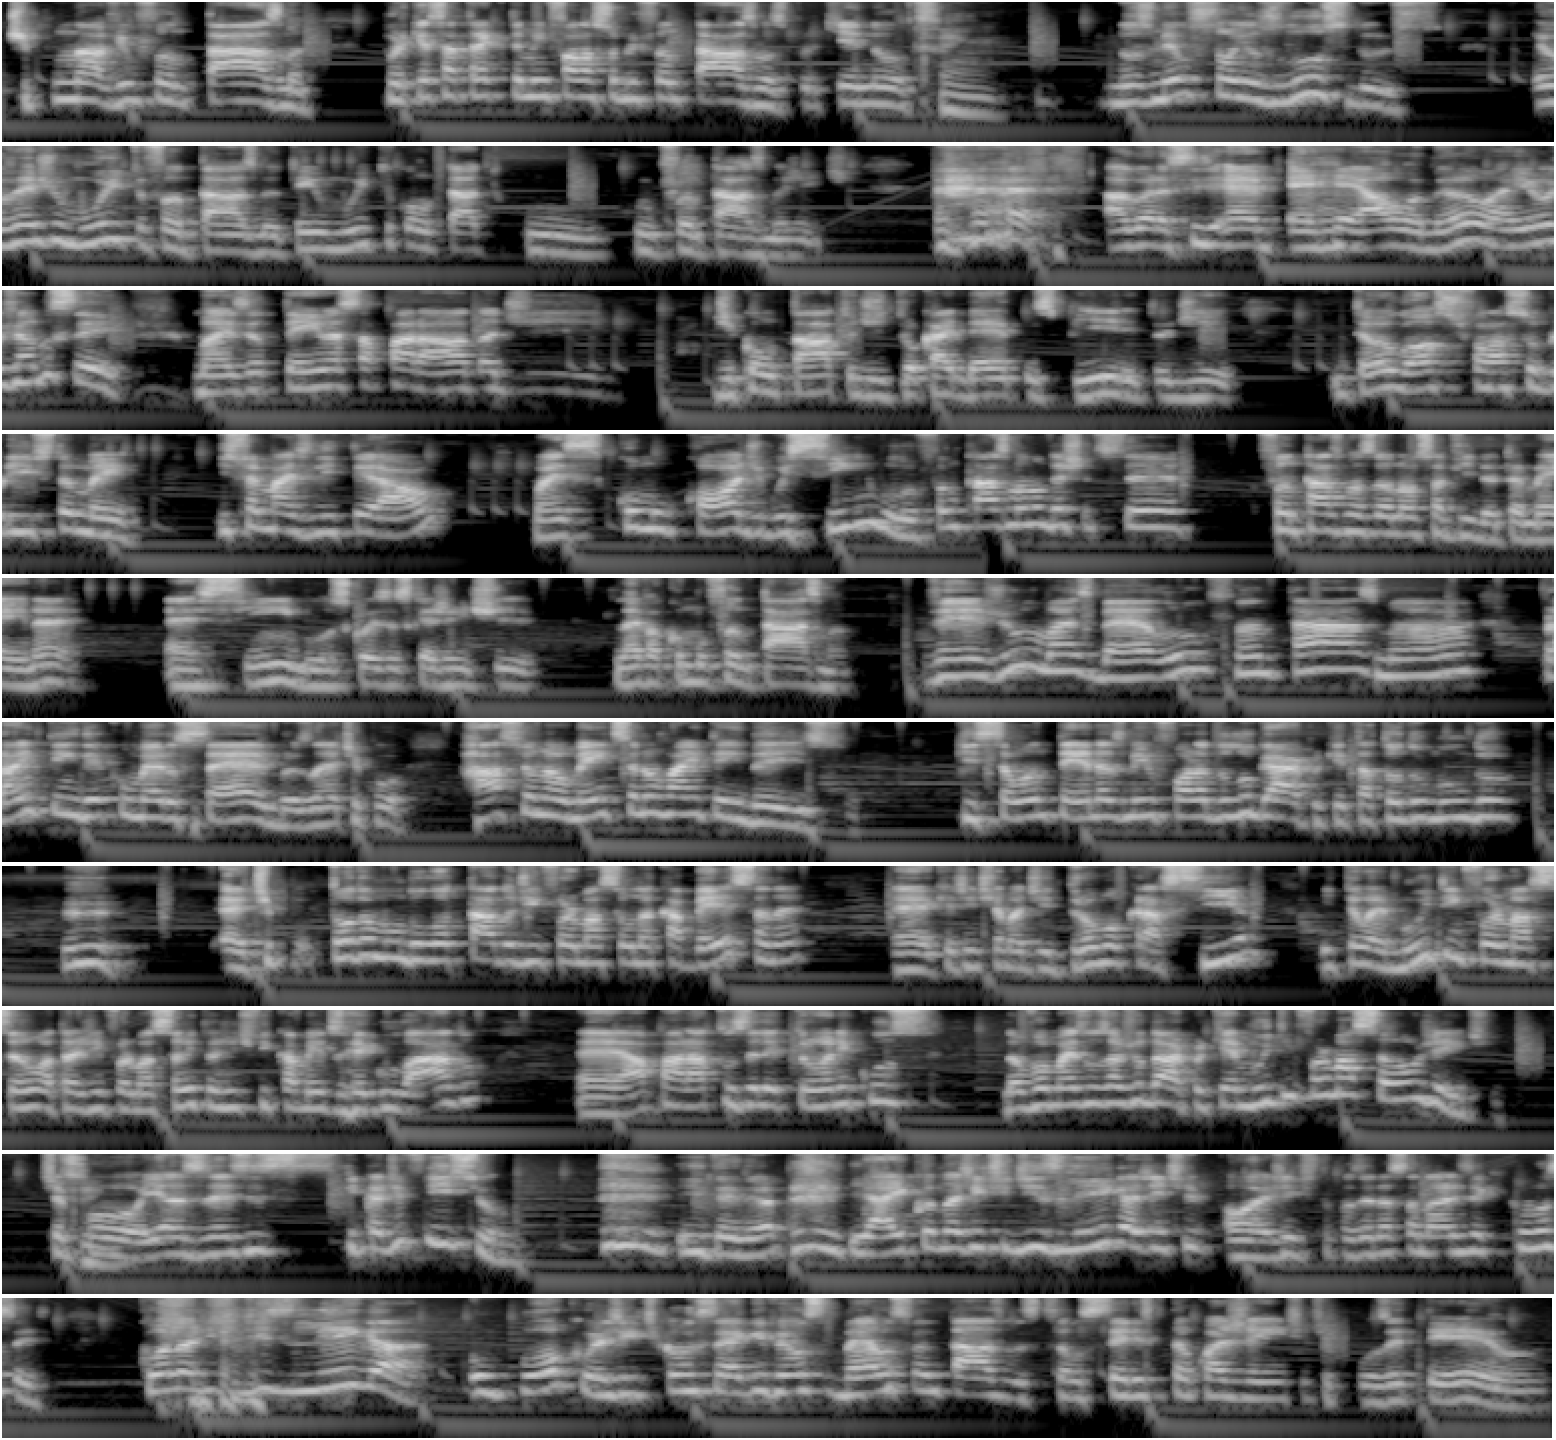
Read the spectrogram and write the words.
Tipo um navio fantasma. Porque essa track também fala sobre fantasmas, porque no, Sim. nos meus sonhos lúcidos, eu vejo muito fantasma, eu tenho muito contato com, com fantasma, gente. Agora, se é, é real ou não, aí eu já não sei. Mas eu tenho essa parada de, de contato, de trocar ideia com o espírito, de. Então eu gosto de falar sobre isso também. Isso é mais literal, mas como código e símbolo, fantasma não deixa de ser fantasmas da nossa vida também, né? É, símbolos, coisas que a gente leva como fantasma. Vejo o mais belo fantasma. Para entender como eram os cérebros, né? Tipo, racionalmente você não vai entender isso. Que são antenas meio fora do lugar, porque tá todo mundo. Uh, é tipo, todo mundo lotado de informação na cabeça, né? É, que a gente chama de dromocracia então é muita informação atrás de informação, então a gente fica meio desregulado. É, aparatos eletrônicos não vão mais nos ajudar, porque é muita informação, gente. Tipo, Sim. e às vezes fica difícil. Entendeu? E aí, quando a gente desliga, a gente. Ó, a gente tá fazendo essa análise aqui com vocês. Quando a gente desliga um pouco, a gente consegue ver os belos fantasmas, que são os seres que estão com a gente, tipo os ET, o,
